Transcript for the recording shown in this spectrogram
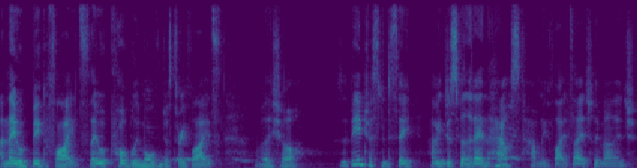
And they were big flights. They were probably more than just three flights. I'm not really sure. So It'd be interesting to see, having just spent the day in the house, how many flights I actually manage.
